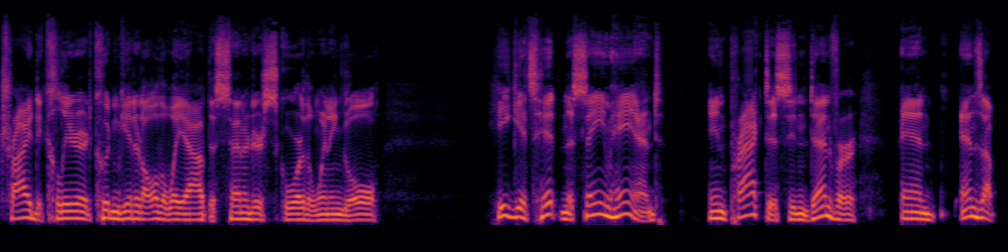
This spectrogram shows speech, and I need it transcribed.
tried to clear it, couldn't get it all the way out. The Senators score the winning goal. He gets hit in the same hand in practice in Denver and ends up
